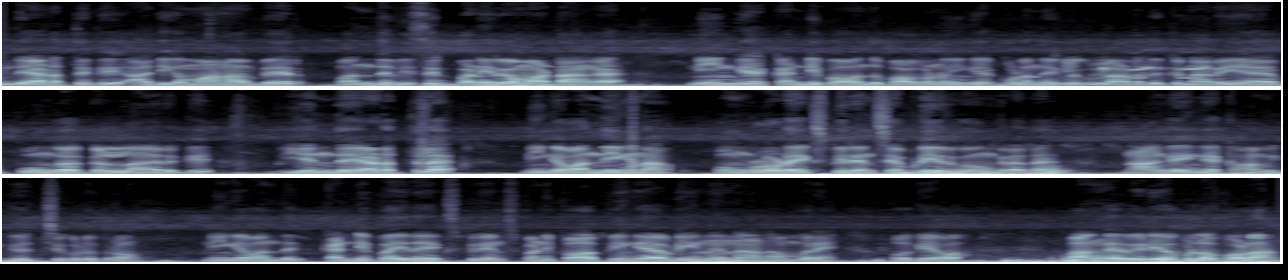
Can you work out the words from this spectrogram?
இந்த இடத்துக்கு அதிகமான பேர் வந்து விசிட் பண்ணியிருக்க மாட்டாங்க. நீங்கள் கண்டிப்பாக வந்து பார்க்கணும். இங்கே குழந்தைகளுக்குள்ள இடத்துக்கு நிறைய பூங்காக்கள்லாம் இருக்குது எந்த இடத்துல நீங்கள் வந்தீங்கன்னா உங்களோட எக்ஸ்பீரியன்ஸ் எப்படி இருக்குங்கிறத நாங்கள் இங்கே காமிக்க வச்சு கொடுக்குறோம். நீங்கள் வந்து கண்டிப்பாக இதை எக்ஸ்பீரியன்ஸ் பண்ணி பார்ப்பீங்க அப்படின்னு நான் நம்புகிறேன் ஓகேவா வாங்க வீடியோக்குள்ளே போகலாம்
